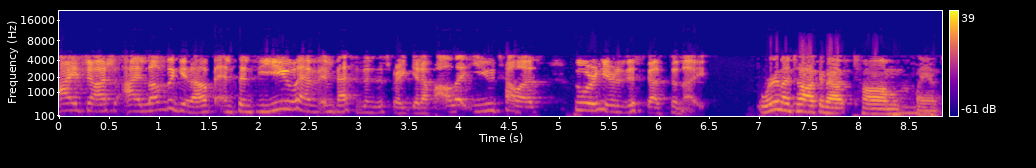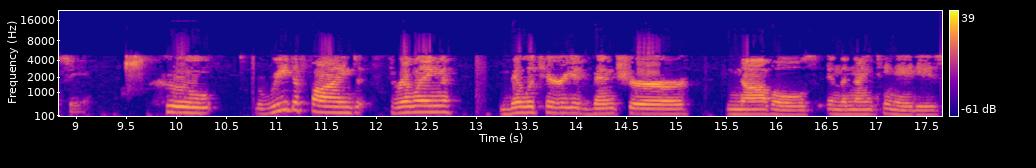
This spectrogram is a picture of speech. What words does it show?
Hi, Josh. I love the Get Up, and since you have invested in this great Get Up, I'll let you tell us who we're here to discuss tonight. We're going to talk about Tom Clancy, who redefined thrilling military adventure novels in the 1980s.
